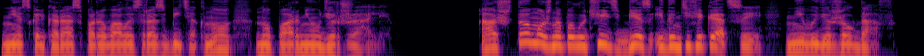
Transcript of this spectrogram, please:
несколько раз порывалась разбить окно, но парни удержали. «А что можно получить без идентификации?» — не выдержал Дав.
